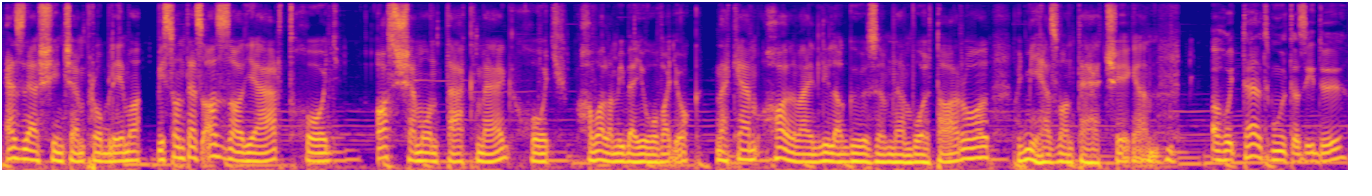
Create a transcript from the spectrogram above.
Ezzel sincsen probléma, viszont ez azzal járt, hogy azt sem mondták meg, hogy ha valamiben jó vagyok. Nekem halvány lila gőzöm nem volt arról, hogy mihez van tehetségem. Ahogy telt múlt az idő,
